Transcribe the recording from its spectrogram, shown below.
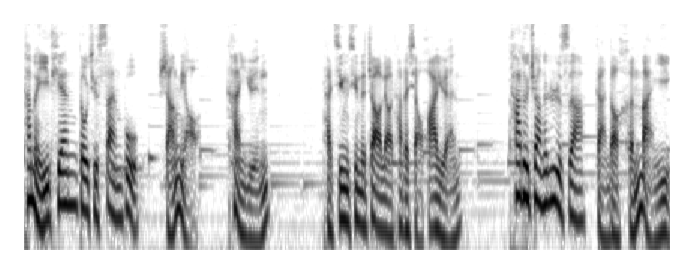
他每一天都去散步、赏鸟。看云，他精心的照料他的小花园，他对这样的日子啊感到很满意。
